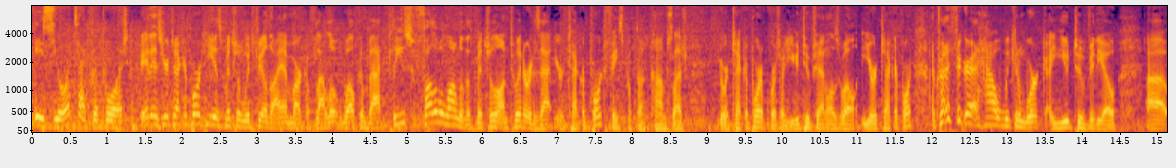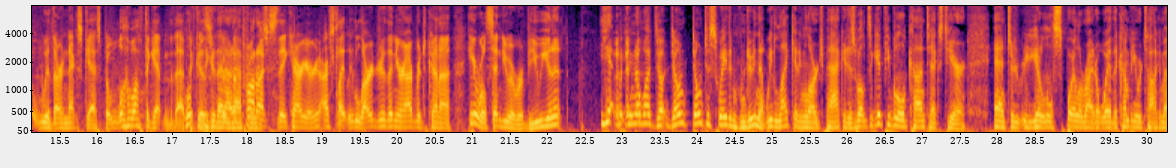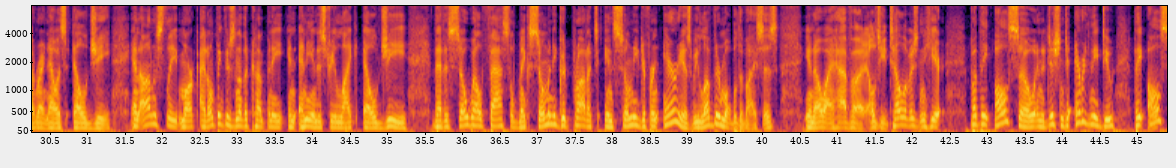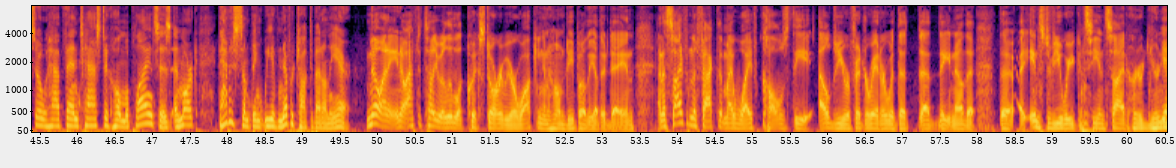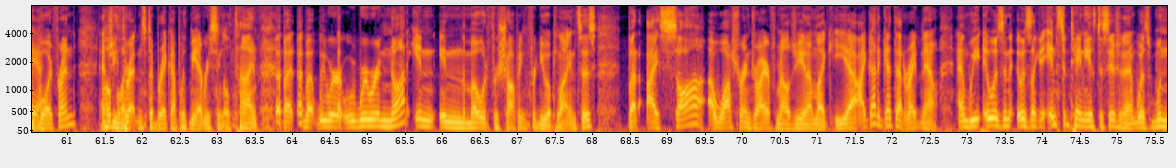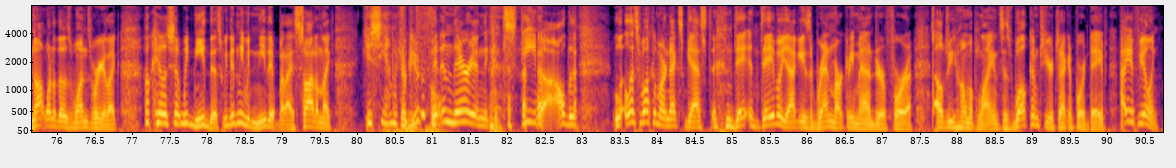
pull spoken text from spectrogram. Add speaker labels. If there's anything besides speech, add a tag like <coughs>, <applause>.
Speaker 1: This is your Tech Report.
Speaker 2: It is your Tech Report. He is Mitchell Whitfield. I am Mark Aflalo. Welcome back. Please follow along with us, Mitchell. On Twitter, it is at your Tech Report. Facebook.com slash your Tech Report. Of course, our YouTube channel as well, Your Tech Report. I'm trying to figure out how we can work a YouTube video uh, with our next guest, but we'll have to get into that
Speaker 3: We'll
Speaker 2: because
Speaker 3: that
Speaker 2: the
Speaker 3: afterwards.
Speaker 2: products they carry are, are slightly larger than your average kind of. Here, we'll send you a review unit.
Speaker 3: Yeah, but you know what? Don't, don't don't dissuade them from doing that. We like getting large packages. Well, to give people a little context here, and to get a little spoiler right away, the company we're talking about right now is LG. And honestly, Mark, I don't think there's another company in any industry like LG that is so well faceted, makes so many good products in so many different areas. We love their mobile devices. You know, I have a LG television here, but they also, in addition to everything they do, they also have fantastic home appliances. And Mark, that is something we have never talked about on the air.
Speaker 2: No, and you know, I have to tell you a little a quick story. We were walking in Home Depot the other day, and, and aside from the fact that my wife calls the LG refrigerator with the, uh, the you know the the uh, InstaView where you can see inside her your new
Speaker 3: Yeah, yeah.
Speaker 2: boyfriend, and
Speaker 3: Oh,
Speaker 2: she
Speaker 3: boy.
Speaker 2: threatens to break up with me every single time. But but we were we were not in in the mode for shopping for new appliances. But I saw a washer and dryer from LG, and I'm like, yeah, I got to get that right now. And we it was an it was like an instantaneous decision, and it was not one of those ones where you're like, okay, let's we need this. We didn't even need it, but I saw it. I'm like, you see how much
Speaker 3: They're beautiful.
Speaker 2: fit in there, and it could steam <laughs> all the. Let's welcome our next guest. <laughs> Da- Dave Oyagi is a brand marketing manager for uh, LG Home Appliances. Welcome to your Tech Report, Dave. How are you feeling?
